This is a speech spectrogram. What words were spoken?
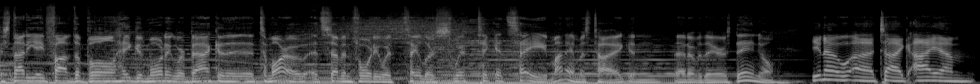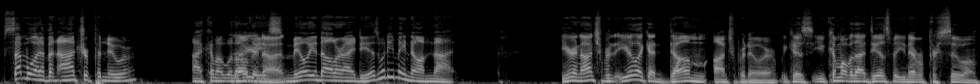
It's 98.5 The Bull. Hey, good morning. We're back uh, tomorrow at 740 with Taylor Swift tickets. Hey, my name is Tig, and that over there is Daniel. You know, uh, Tig, I am somewhat of an entrepreneur. I come up with No, all these not. million dollar ideas. What do you mean? No, I'm not. You're an entrepreneur. You're like a dumb entrepreneur because you come up with ideas, but you never pursue them.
